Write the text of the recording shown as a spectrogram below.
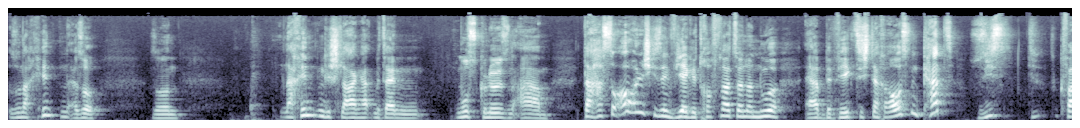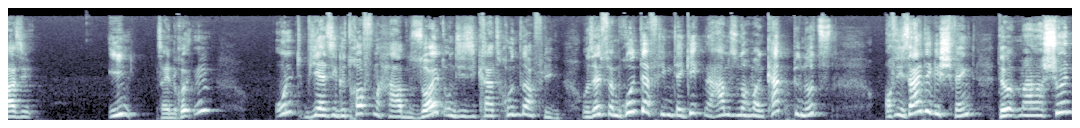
so nach hinten, also so ein nach hinten geschlagen hat mit seinen muskulösen Armen. Da hast du auch nicht gesehen, wie er getroffen hat, sondern nur, er bewegt sich nach außen, cut, du siehst die, quasi ihn, seinen Rücken und wie er sie getroffen haben sollte und wie sie gerade runterfliegen. Und selbst beim Runterfliegen der Gegner haben sie nochmal einen Cut benutzt, auf die Seite geschwenkt, damit man schön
